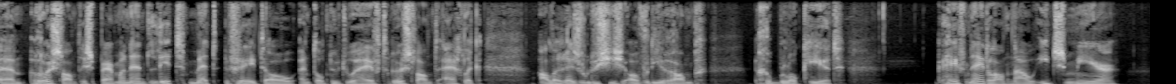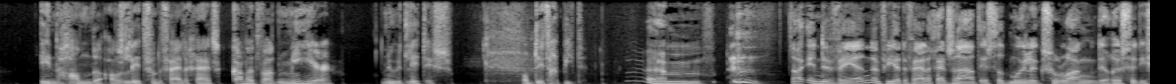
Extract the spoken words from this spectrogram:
Um, Rusland is permanent lid met veto en tot nu toe heeft Rusland eigenlijk alle resoluties over die ramp geblokkeerd. Heeft Nederland nou iets meer in handen als lid van de veiligheid? Kan het wat meer nu het lid is op dit gebied? Um, nou, in de VN en via de Veiligheidsraad is dat moeilijk zolang de Russen die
